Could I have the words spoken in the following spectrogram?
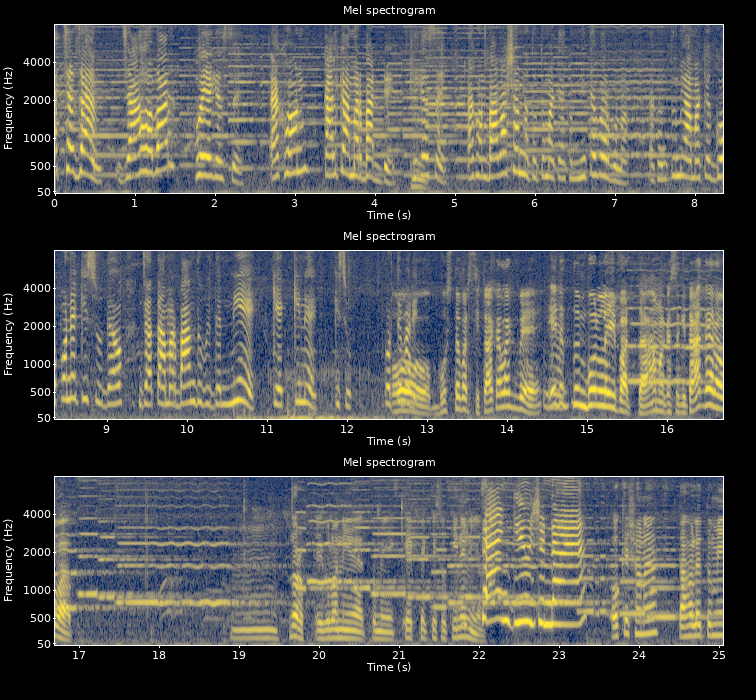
আচ্ছা জান যা হবার হয়ে গেছে। এখন কালকে আমার বার্থডে ঠিক আছে? এখন বাবার সামনে তো তোমাকে এখন নিতে পারব না। এখন তুমি আমাকে গোপনে কিছু দাও যাতে আমার বান্ধবীদের নিয়ে কেক কিনে কিছু ও করতে পারি। বুঝতে পারছি টাকা লাগবে? এটা তুমি বললেই পারতা আমার কাছে কি টাকার অভাব? উম, ধরো এগুলো নিয়ে তুমি কেক টেক কিছু কিনে নিও। থ্যাংক ইউ সোনা ওকে সোনা তাহলে তুমি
